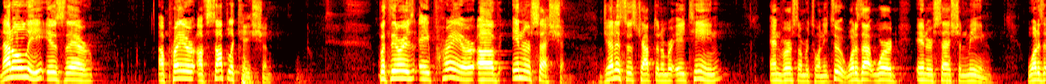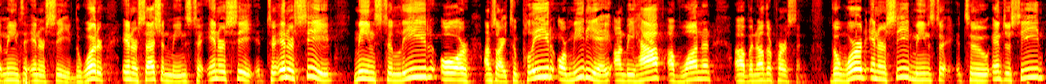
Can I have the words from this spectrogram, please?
Not only is there a prayer of supplication, but there is a prayer of intercession. Genesis chapter number 18 and verse number 22. What does that word intercession mean? What does it mean to intercede? The word intercession means to intercede. To intercede means to lead or, I'm sorry, to plead or mediate on behalf of one of another person. The word intercede means to, to intercede,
